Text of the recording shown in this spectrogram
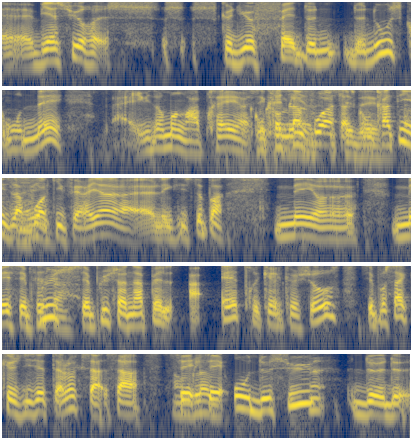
euh, bien sûr ce, que Dieu fait de, de nous, ce qu'on est. Bah, évidemment, après, c'est comme la foi, ça se des- concrétise. La Oui. foi qui fait rien, elle n'existe pas. Mais, euh, mais c'est plus, c'est plus un appel à être quelque chose. C'est pour ça que je disais tout à l'heure que ça, ça, c'est, au-dessus Ouais. De, de,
